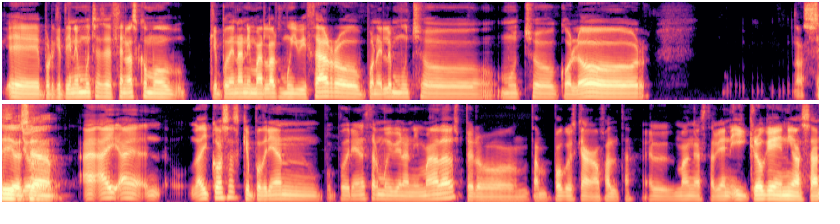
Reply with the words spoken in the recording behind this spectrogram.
eh, porque tiene muchas escenas como que pueden animarlas muy bizarro, ponerle mucho, mucho color. No sé. Sí, o yo- sea- Hay, hay, hay cosas que podrían, podrían estar muy bien animadas, pero tampoco es que haga falta. El manga está bien. Y creo que Niwasa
